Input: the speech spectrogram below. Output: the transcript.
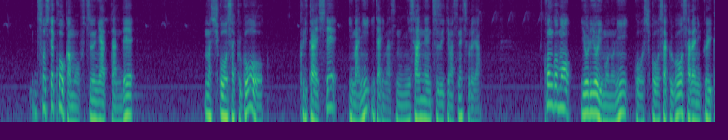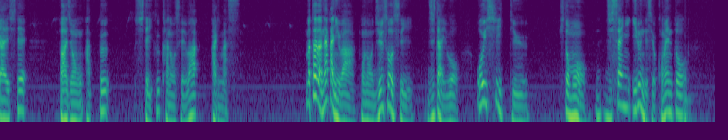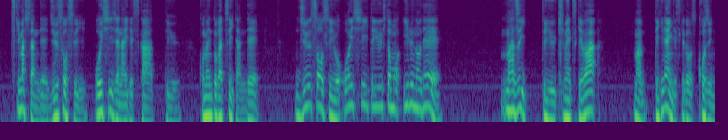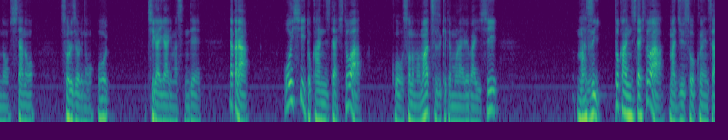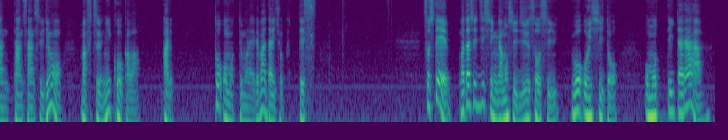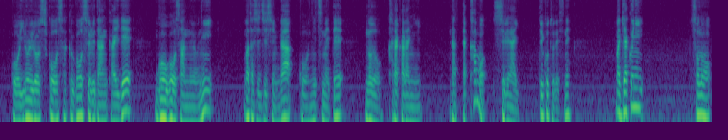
そして効果も普通にあったんで、まあ、試行錯誤を繰り返して今に至ります。2、3年続いてますね、それが。今後もより良いものにこう試行錯誤をさらに繰り返してバージョンアップしていく可能性はあります。まあ、ただ中にはこの重曹水自体を美味しいっていう人も実際にいるんですよ。コメントつきましたんで、重曹水美味しいじゃないですかっていうコメントがついたんで、重曹水を美味しいという人もいるので、まずいという決めつけは、まあ、できないんですけど、個人の下のそれぞれの違いがありますんで、だから、美味しいと感じた人は、こう、そのまま続けてもらえればいいし、まずいと感じた人は、まあ、重曹クエン酸炭酸水でも、まあ、普通に効果はあると思ってもらえれば大丈夫です。そして、私自身がもし重曹水を美味しいと思っていたら、こう、いろいろ試行錯誤する段階で、553のように、私自身がこう煮詰めて、喉カラカラになったかもしれないということですね。まあ、逆に、その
